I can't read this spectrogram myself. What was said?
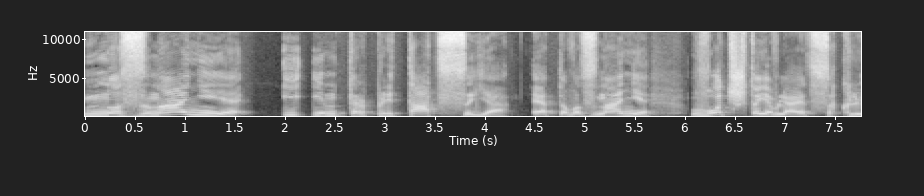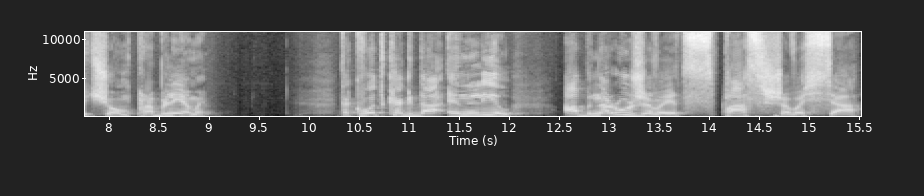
но знание и интерпретация этого знания – вот что является ключом проблемы. Так вот, когда Энлил обнаруживает спасшегося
